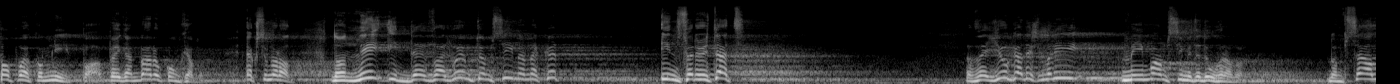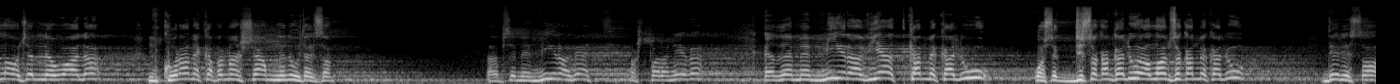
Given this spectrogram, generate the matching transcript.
po po e kom ni, po pejgamberu kon ke. E kështu më radhë. Do ne i devalvojmë kto mësime me këtë inferioritet. dhe jo gatishmëri me i marr mësimet e duhur apo. Do të pse Allahu xhelle ue ala në Kur'an e ka përmend shembullin e Nuhit alejhi selam. E pse me mijra vjet është para neve, edhe me mijra vjet kanë me kalu ose disa kanë kalu e Allahu alem sa kanë me kalu derisa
